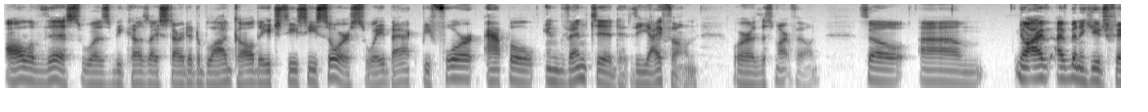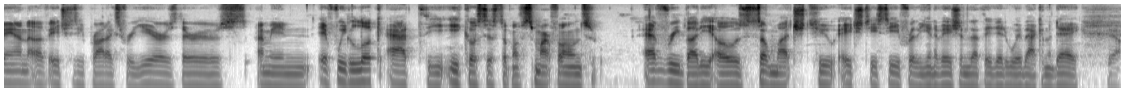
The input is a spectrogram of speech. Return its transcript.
all of this was because I started a blog called HTC Source way back before Apple invented the iPhone or the smartphone. So um, you know, I've I've been a huge fan of HTC products for years. There's, I mean, if we look at the ecosystem of smartphones. Everybody owes so much to HTC for the innovation that they did way back in the day. Yeah.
